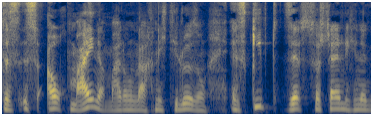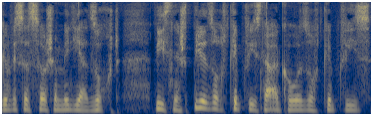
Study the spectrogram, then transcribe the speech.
Das ist auch meiner Meinung nach nicht die Lösung. Es gibt selbstverständlich eine gewisse Social Media Sucht, wie es eine Spielsucht gibt, wie es eine Alkoholsucht gibt, wie es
